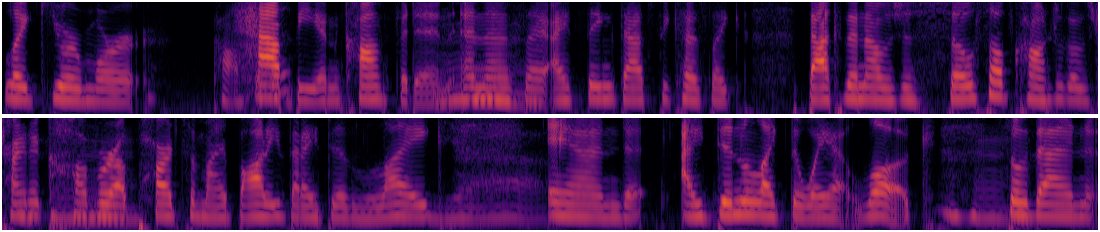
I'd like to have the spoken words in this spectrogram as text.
like you're more Confident? happy and confident. And it's Mm. like I think that's because like back then I was just so self conscious. I was trying to cover up Mhm. parts of my body that I didn't like, Yeah. and I didn't like the way I look. Mhm. So then,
